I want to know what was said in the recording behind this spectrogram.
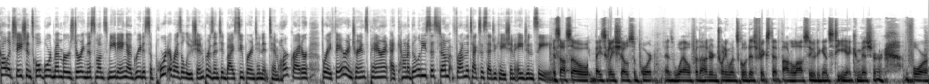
College Station school board members during this month's meeting agree to support a resolution presented by Superintendent Tim Harkrider for a fair and transparent accountability system from the Texas Education Agency. This also basically shows support as well for the 121 school districts that filed a lawsuit against TEA Commissioner for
